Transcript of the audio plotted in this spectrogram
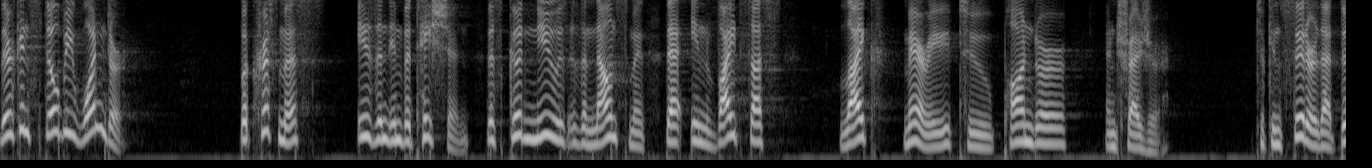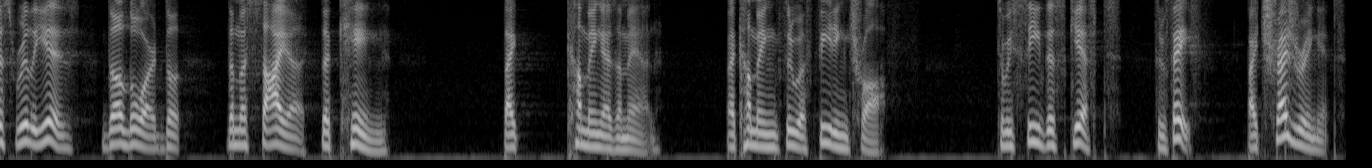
there can still be wonder. But Christmas is an invitation. This good news is an announcement that invites us, like Mary, to ponder and treasure, to consider that this really is the Lord, the, the Messiah, the King, by coming as a man, by coming through a feeding trough, to receive this gift through faith by treasuring it.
